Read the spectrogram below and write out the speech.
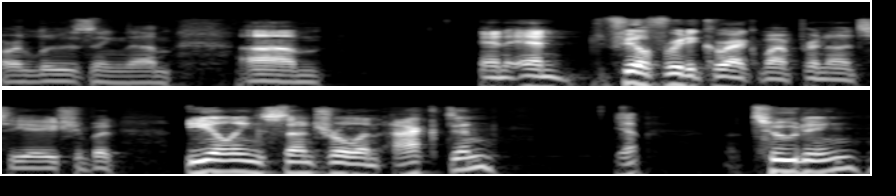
or losing them. Um, and and feel free to correct my pronunciation, but Ealing Central and Acton, Yep. Tooting,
